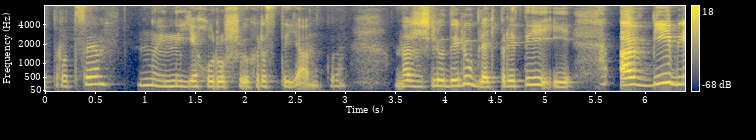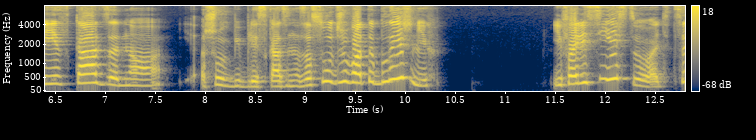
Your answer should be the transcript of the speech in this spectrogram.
про це. Ну і не є хорошою християнкою. Нас ж люди люблять прийти і. А в Біблії сказано. Що в Біблії сказано? Засуджувати ближніх? І фарисійствувати? Це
